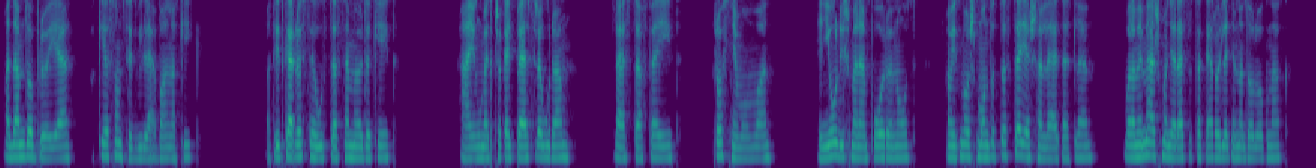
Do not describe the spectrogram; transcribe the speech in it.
Madame Dobrőjel, aki a szomszéd villában lakik. A titkár összehúzta a szemöldökét. Álljunk meg csak egy percre, uram, rázta a fejét. Rossz nyomon van. Én jól ismerem Porronót. Amit most mondott, az teljesen lehetetlen. Valami más magyarázat akár, hogy legyen a dolognak.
